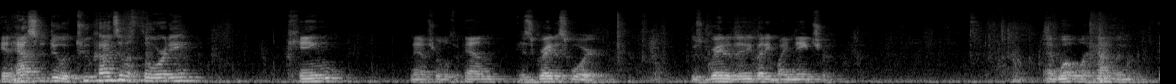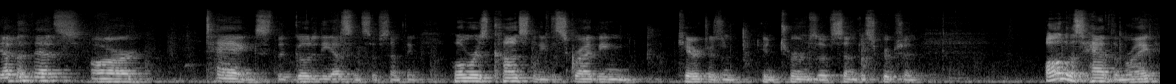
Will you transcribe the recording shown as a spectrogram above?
it has to do with two kinds of authority king, natural, and his greatest warrior, who's greater than anybody by nature. And what will happen? Epithets are tags that go to the essence of something. Homer is constantly describing characters in, in terms of some description. All of us have them, right?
